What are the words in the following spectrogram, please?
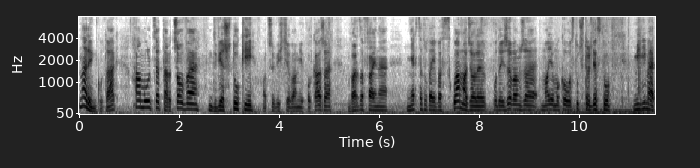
na rynku, tak? Hamulce tarczowe, dwie sztuki, oczywiście Wam je pokażę, bardzo fajne. Nie chcę tutaj Was skłamać, ale podejrzewam, że mają około 140 mm.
